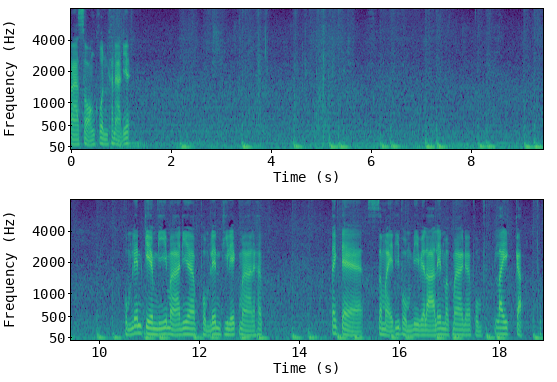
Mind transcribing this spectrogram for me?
มาสองคนขนาดนี้ ผมเล่นเกมนี้มาเนี่ย ผมเล่นทีเล็กมานะครับ ตั้งแต่สมัยที่ผมมีเวลาเล่นมากๆเนี่ยผมไล่กัดทุก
